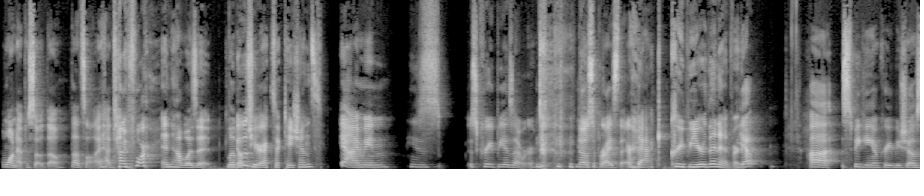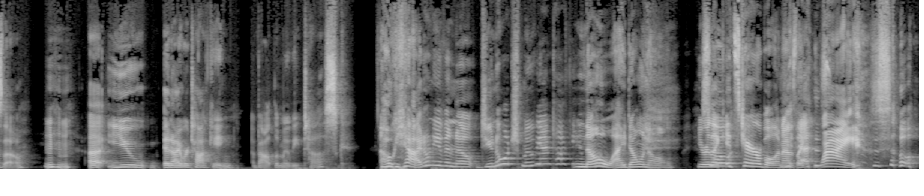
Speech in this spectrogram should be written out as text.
one episode though. That's all I had time for. and how was it? Live It up was- to your expectations? Yeah, I mean, he's as creepy as ever. no surprise there. Back creepier than ever. Yep. Uh speaking of creepy shows though, hmm uh you and I were talking about the movie Tusk. Oh yeah. I don't even know. Do you know which movie I'm talking No, I don't know. You were So- like, it's terrible. And I was like, why? so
